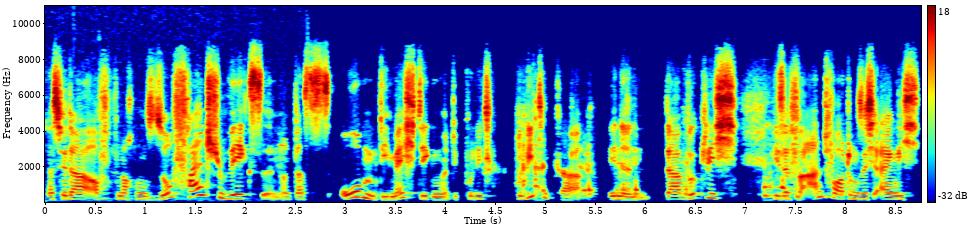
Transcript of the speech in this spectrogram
dass wir da auf noch einem so falschen Weg sind und dass oben die Mächtigen und die Polit PolitikerInnen da wirklich diese Verantwortung sich eigentlich,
